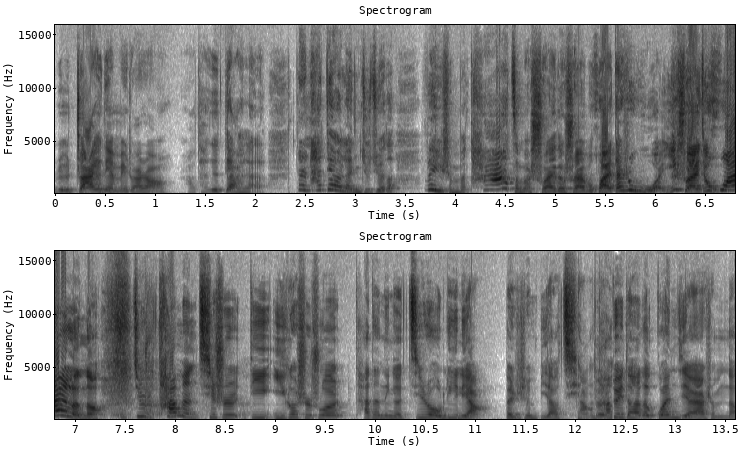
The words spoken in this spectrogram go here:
呃抓一个点没抓着，然后他就掉下来了。但是他掉下来，你就觉得为什么他怎么摔都摔不坏，但是我一摔就坏了呢？就是他们其实第一一个是说他的那个肌肉力量本身比较强，它对它的关节啊什么的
